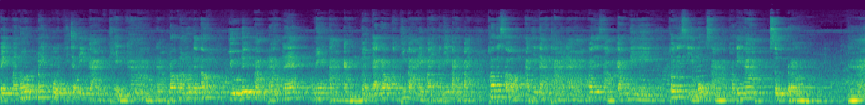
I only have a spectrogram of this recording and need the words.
เป็นมนุษย์ไม่ควรที่จะมีการเข็นฆ่านะเพราะมนุษย์จะต้องอยู่ด้วยความรักและเมตตากัน เหมือนกับเราอธิบายไปอธิบายไป ข้อที่สองอธิดาทานา ข้อที่สามกามีข้อที่สี่มุสาข้อที่ห้าสุรานะ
